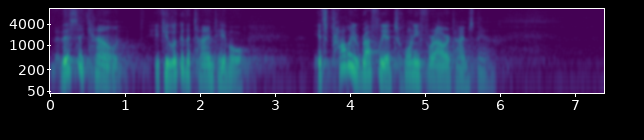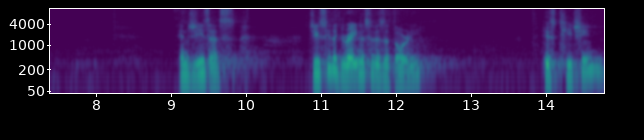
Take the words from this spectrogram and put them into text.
This account, if you look at the timetable, it's probably roughly a 24 hour time span. And Jesus, do you see the greatness of his authority? His teaching?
